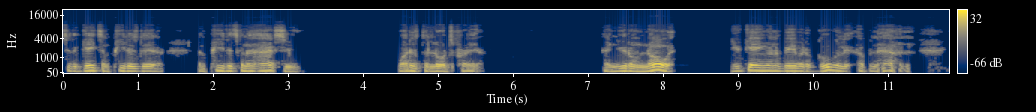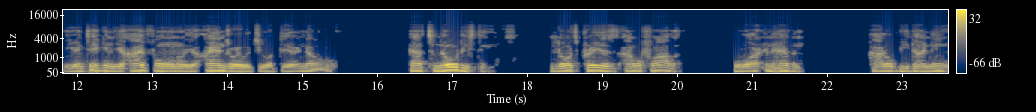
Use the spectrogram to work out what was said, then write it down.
to the gates and Peter's there, and Peter's gonna ask you, what is the Lord's Prayer? And you don't know it. You ain't gonna be able to Google it up in heaven. You ain't taking your iPhone or your Android with you up there. No. Have to know these things. The Lord's Prayer is our Father, who art in heaven, hallowed be thy name.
